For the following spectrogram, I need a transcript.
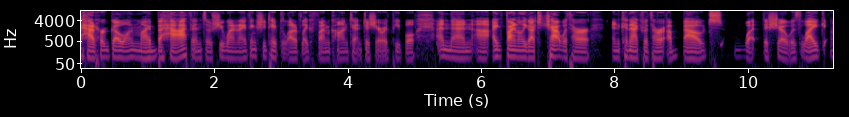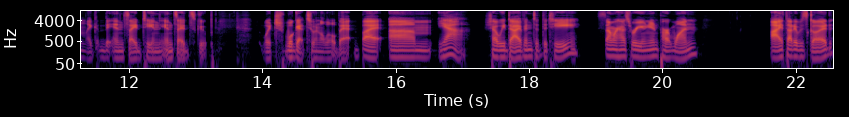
had her go on my behalf, and so she went, and I think she taped a lot of like fun content to share with people. And then uh, I finally got to chat with her, and connect with her about what the show was like and like the inside tea and the inside scoop, which we'll get to in a little bit. But um, yeah, shall we dive into the tea? Summer House Reunion Part One. I thought it was good.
